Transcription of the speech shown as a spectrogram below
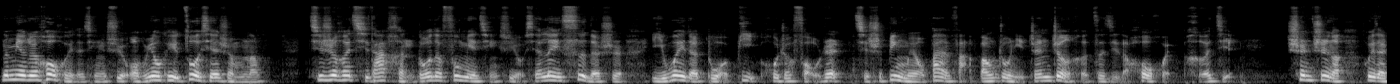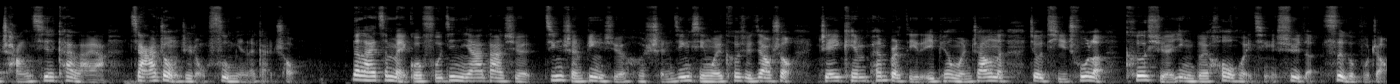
那面对后悔的情绪，我们又可以做些什么呢？其实和其他很多的负面情绪有些类似的是，一味的躲避或者否认，其实并没有办法帮助你真正和自己的后悔和解，甚至呢会在长期看来啊加重这种负面的感受。那来自美国弗吉尼亚大学精神病学和神经行为科学教授 J. Kim Pemberty 的一篇文章呢，就提出了科学应对后悔情绪的四个步骤。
